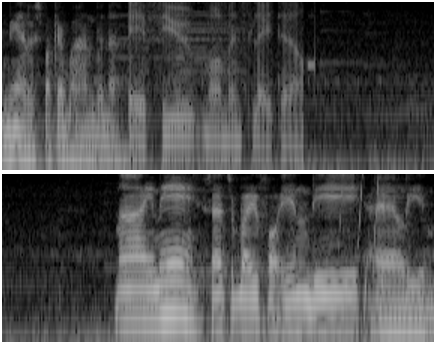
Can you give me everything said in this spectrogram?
ini harus pakai bahan bener A few moments later. Nah ini saya coba infoin di Elim.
